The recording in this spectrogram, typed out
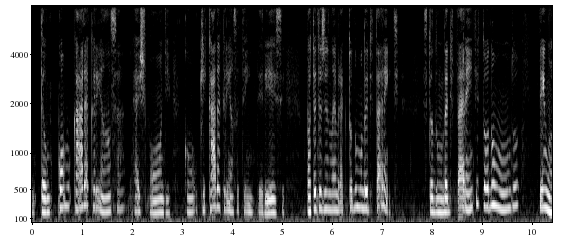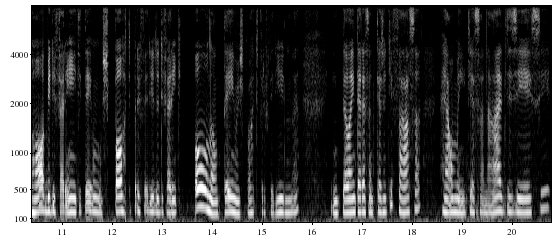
Então, como cada criança responde, com o que cada criança tem interesse. Importante a gente lembrar que todo mundo é diferente. Se todo mundo é diferente, todo mundo tem um hobby diferente, tem um esporte preferido diferente, ou não tem um esporte preferido, né? Então é interessante que a gente faça realmente essa análise e esse,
